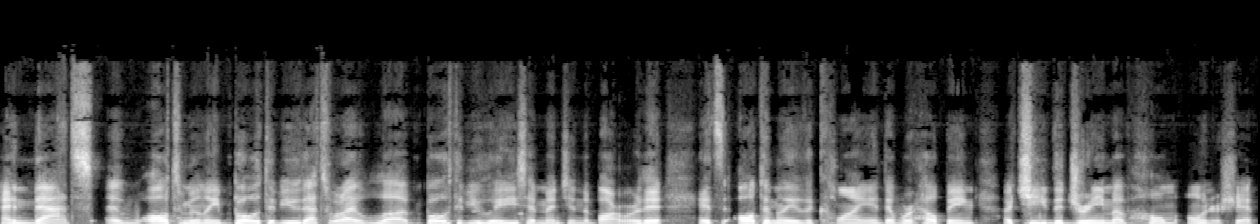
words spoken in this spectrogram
And that's uh, ultimately both of you. That's what I love. Both of you ladies have mentioned the borrower. That it's ultimately the client that we're helping achieve the dream of home ownership.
